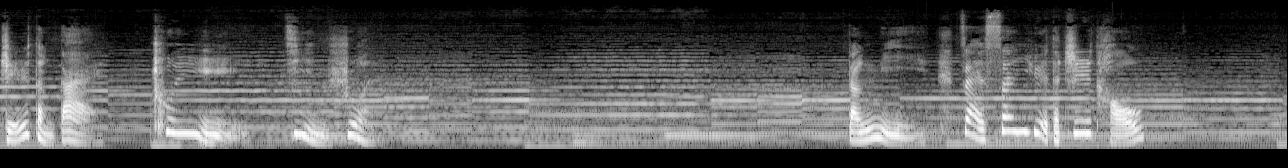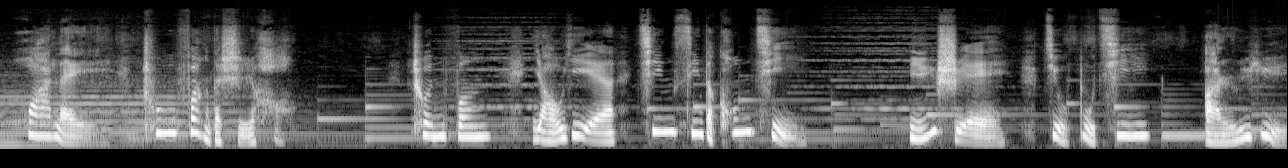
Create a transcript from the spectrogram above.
只等待春雨浸润。等你在三月的枝头，花蕾初放的时候，春风摇曳清新的空气，雨水就不期而遇。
